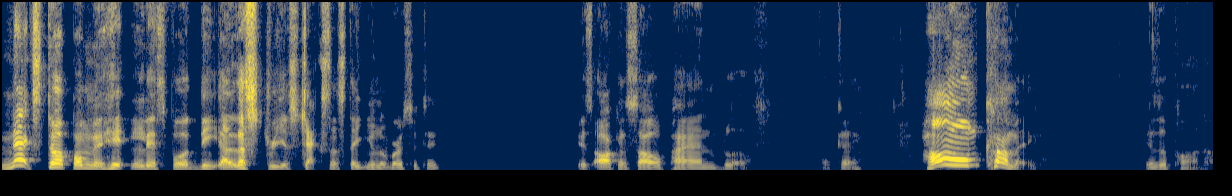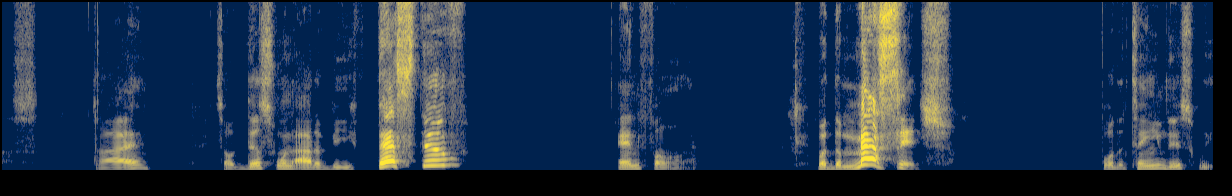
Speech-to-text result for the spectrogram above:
Next up on the hit list for the illustrious Jackson State University is Arkansas Pine Bluff. Okay. Homecoming is upon us. All right. So this one ought to be festive and fun. But the message for the team this week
